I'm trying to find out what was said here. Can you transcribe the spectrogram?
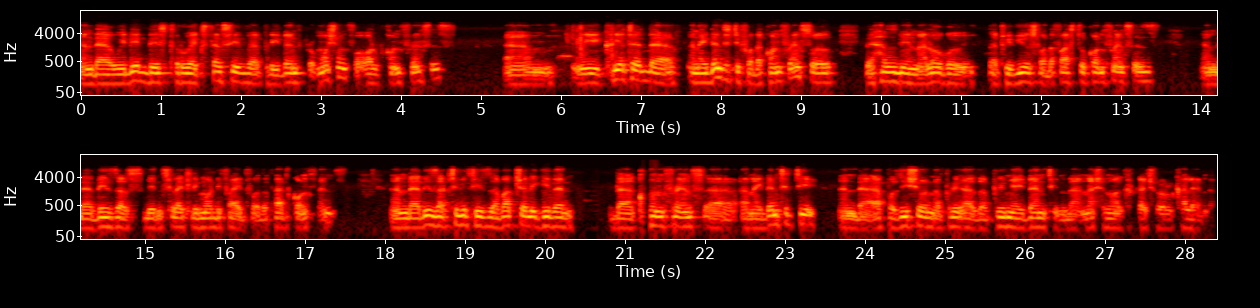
And uh, we did this through extensive uh, pre-event promotion for all conferences. Um, we created uh, an identity for the conference. So there has been a logo that we've used for the first two conferences. And uh, this has been slightly modified for the third conference. And uh, these activities have actually given the conference uh, an identity and a position as a premier event in the national agricultural calendar.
